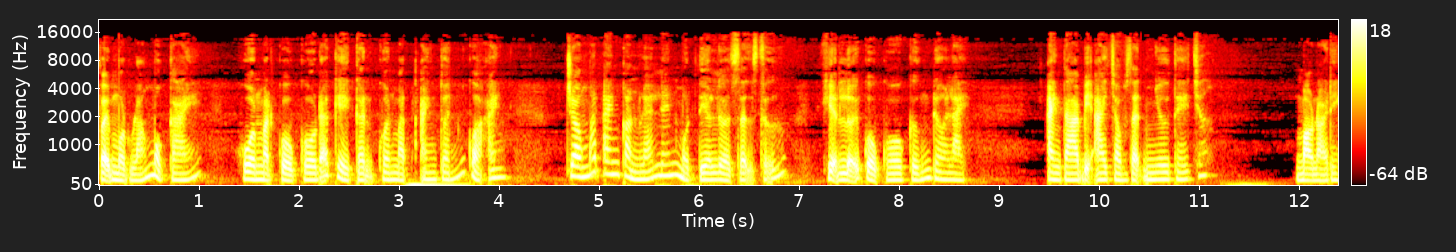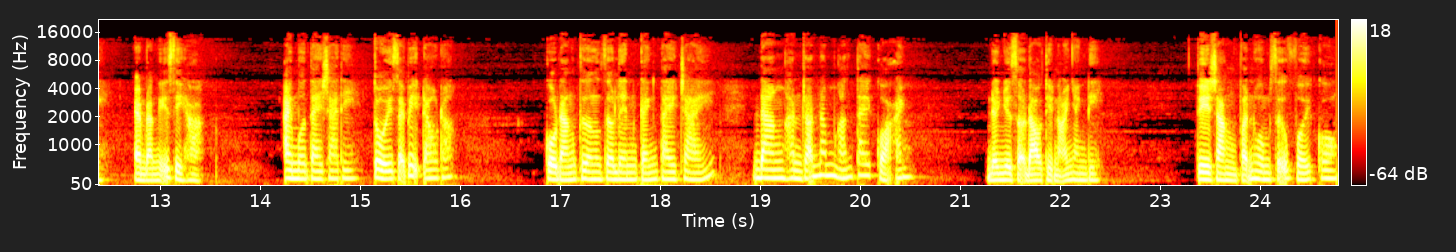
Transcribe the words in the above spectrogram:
vậy một loáng một cái, Khuôn mặt của cô đã kể cận khuôn mặt anh Tuấn của anh. Trong mắt anh còn lóe lên một tia lửa giận dữ, khiến lưỡi của cô cứng đơ lại. Anh ta bị ai chọc giận như thế chứ? Mau nói đi, em đang nghĩ gì hả? Anh muốn tay ra đi, tôi sẽ bị đau đó. Cô đáng thương giơ lên cánh tay trái, đang hằn rõ năm ngón tay của anh. Nếu như sợ đau thì nói nhanh đi. Tuy rằng vẫn hung dữ với cô,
